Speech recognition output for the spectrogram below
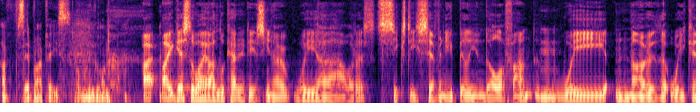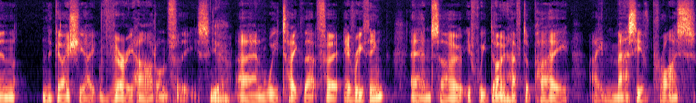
I've said my piece. I'll move on. I, I guess the way I look at it is, you know, we are what a 60, 70 billion dollar fund. We know that we can negotiate very hard on fees. Yeah. And we take that for everything. And so if we don't have to pay a massive price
